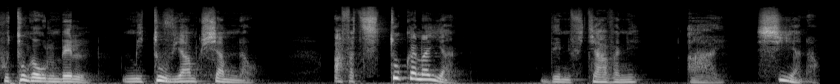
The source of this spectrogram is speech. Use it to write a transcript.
ho tonga olombelona mitovy amiko sy aminao, afa-tsy tokana ihany dia ny fitiavany ahy sy ianao.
